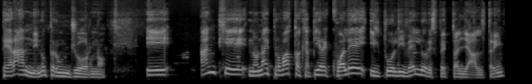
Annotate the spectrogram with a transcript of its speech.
per anni, non per un giorno, e anche non hai provato a capire qual è il tuo livello rispetto agli altri,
